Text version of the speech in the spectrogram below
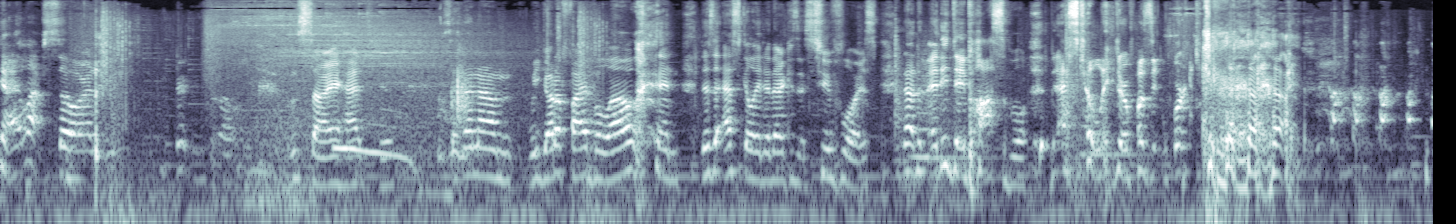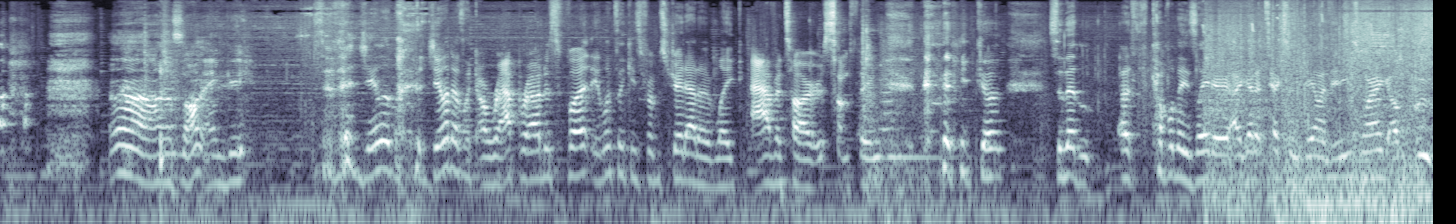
yeah, I laughed so hard. I'm sorry, I had to. So then um we go to Five Below and there's an escalator there because it's two floors. Now, if mm-hmm. any day possible, the escalator wasn't working. Oh, so I'm angry. So then Jalen, Jalen has like a wrap around his foot. It looks like he's from straight out of like Avatar or something. Mm-hmm. and he goes. So then a couple days later, I got a text from Jalen, and he's wearing a boot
